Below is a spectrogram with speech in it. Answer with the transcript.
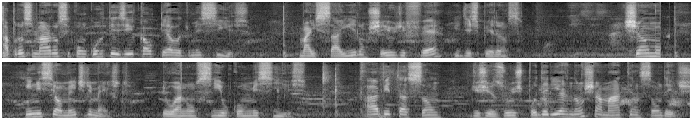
Aproximaram-se com cortesia e cautela do Messias, mas saíram cheios de fé e de esperança. Chamam inicialmente de mestre, eu anuncio como Messias. A habitação de Jesus poderia não chamar a atenção deles,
